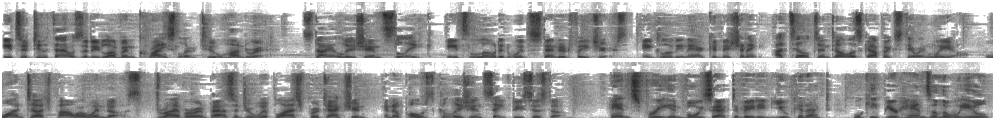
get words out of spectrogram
It's a 2011 Chrysler 200. Stylish and sleek, it's loaded with standard features, including air conditioning, a tilt and telescopic steering wheel, one-touch power windows, driver and passenger whiplash protection, and a post-collision safety system. Hands-free and voice-activated Uconnect will keep your hands on the wheel,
